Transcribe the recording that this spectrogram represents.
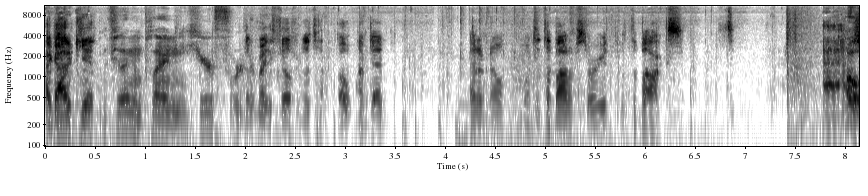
I got a kid. I feel like I'm playing here for. There might fell from the top. Oh, I'm dead. I don't know. Went to the bottom story with the box. Ash. Oh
